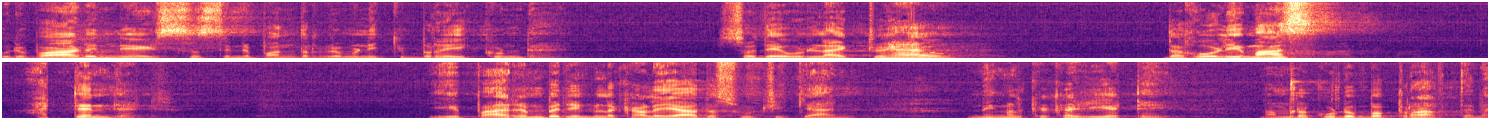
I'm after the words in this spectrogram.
ഒരുപാട് നേഴ്സസിന് പന്ത്രണ്ട് മണിക്ക് ബ്രേക്കുണ്ട് so they would like to have the holy mass attended ഈ പാരമ്പര്യങ്ങൾ കളയാതെ സൂക്ഷിക്കാൻ നിങ്ങൾക്ക് കഴിയട്ടെ. നമ്മുടെ കുടുംബ പ്രാർത്ഥന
